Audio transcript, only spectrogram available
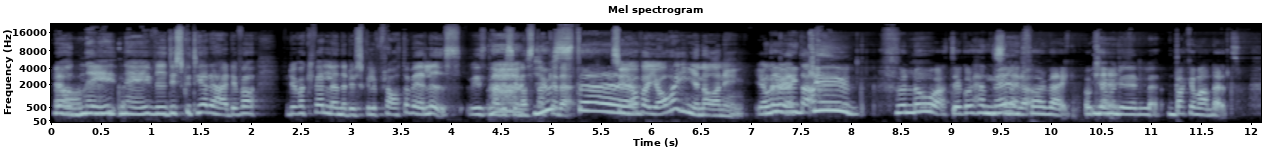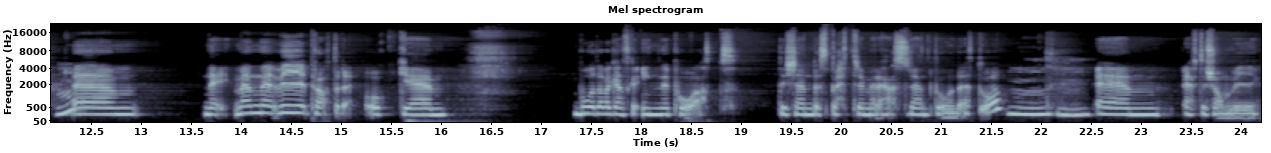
Ja, ja, jag nej, inte. nej, vi diskuterade det här. Det var, det var kvällen när du skulle prata med Elise, när vi senast snackade. Just det! Så jag bara, jag har ingen aning. Jag vill Nej veta. men gud! Förlåt, jag går händelserna Nej i förväg. Okej, Ja, det är lätt. backa bandet. Mm. Ehm, nej, men vi pratade och ehm, båda var ganska inne på att det kändes bättre med det här studentboendet då. Mm, mm. Ehm, eftersom vi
